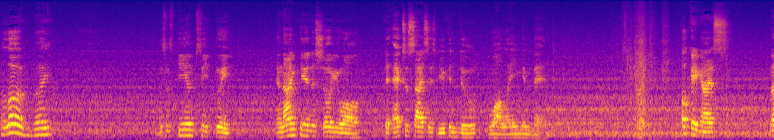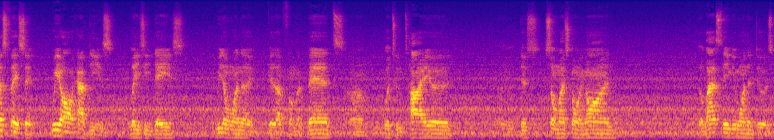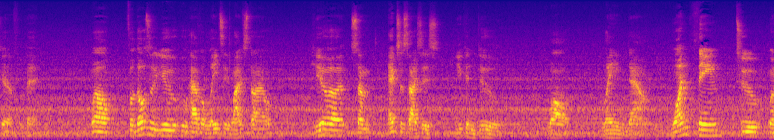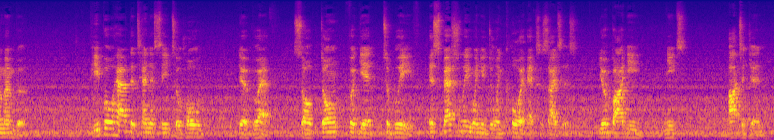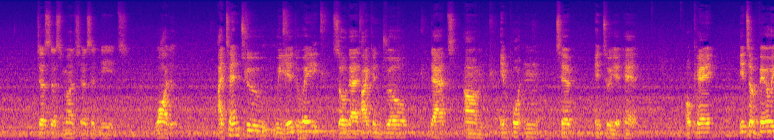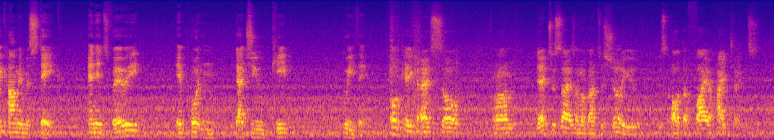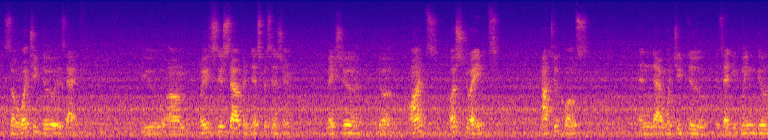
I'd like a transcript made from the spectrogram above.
Hello everybody. This is DMC3 and I'm here to show you all the exercises you can do while laying in bed. Okay guys, let's face it, we all have these lazy days. We don't want to get up from our beds, um, we're too tired, uh, there's so much going on. The last thing you want to do is get up from bed. Well, for those of you who have a lazy lifestyle, here are some exercises you can do while laying down. One thing to remember, people have the tendency to hold their breath, so don't forget to breathe, especially when you're doing core exercises. Your body needs oxygen just as much as it needs water. I tend to reiterate so that I can drill that um, important tip into your head. Okay? It's a very common mistake and it's very important that you keep breathing. Okay guys, so um, the exercise I'm about to show you is called the fire hydrants. So what you do is that you um, place yourself in this position, make sure your arms are straight, not too close, and uh, what you do is that you bring your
